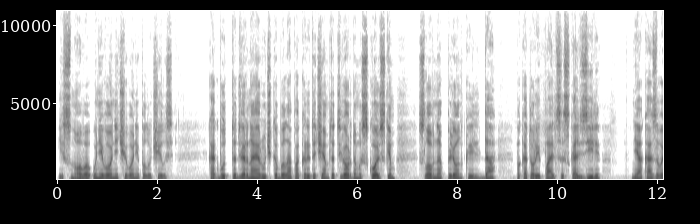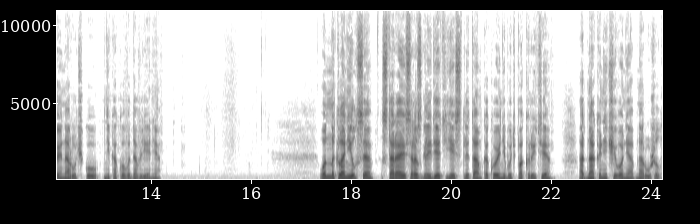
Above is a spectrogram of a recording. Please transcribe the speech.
и снова у него ничего не получилось. Как будто дверная ручка была покрыта чем-то твердым и скользким, словно пленкой льда, по которой пальцы скользили, не оказывая на ручку никакого давления. Он наклонился, стараясь разглядеть, есть ли там какое-нибудь покрытие, однако ничего не обнаружил.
